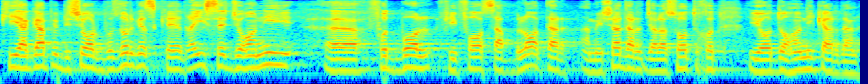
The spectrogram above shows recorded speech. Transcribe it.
که یک گپ بسیار بزرگ است که رئیس جهانی فوتبال فیفا سبلاتر همیشه در جلسات خود یاددهانی کردن.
